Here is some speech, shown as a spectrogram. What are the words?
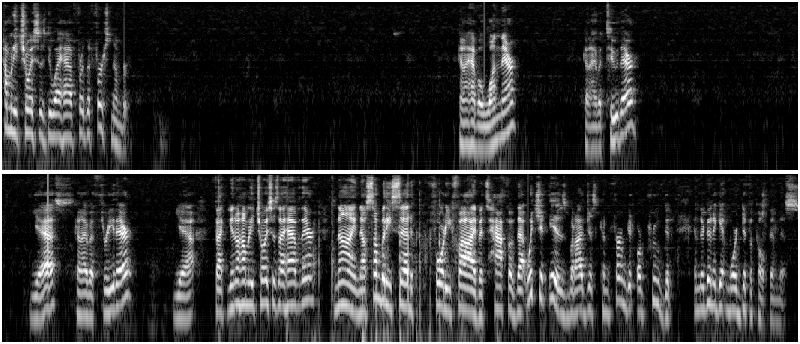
How many choices do I have for the first number? Can I have a 1 there? Can I have a 2 there? Yes. Can I have a 3 there? Yeah. In fact, you know how many choices I have there? 9. Now somebody said 45. It's half of that, which it is, but I've just confirmed it or proved it, and they're going to get more difficult than this.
